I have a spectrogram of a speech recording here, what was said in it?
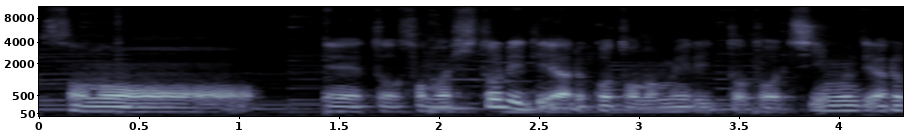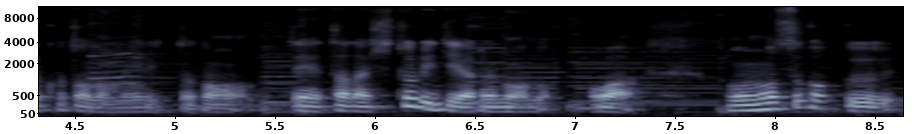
そのえーと、その1人でやることのメリットとチームでやることのメリットのでただ1人でやるのはものすごく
